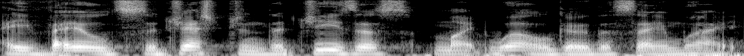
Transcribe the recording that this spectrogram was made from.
a veiled suggestion that Jesus might well go the same way?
